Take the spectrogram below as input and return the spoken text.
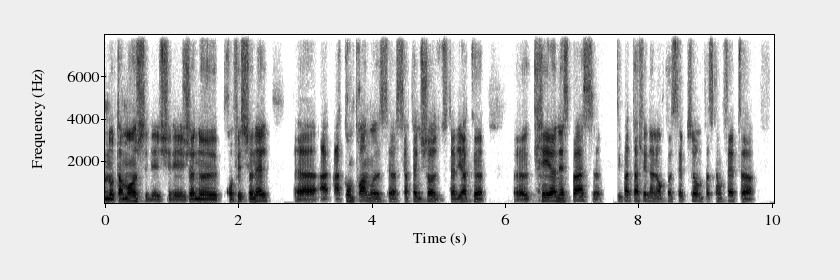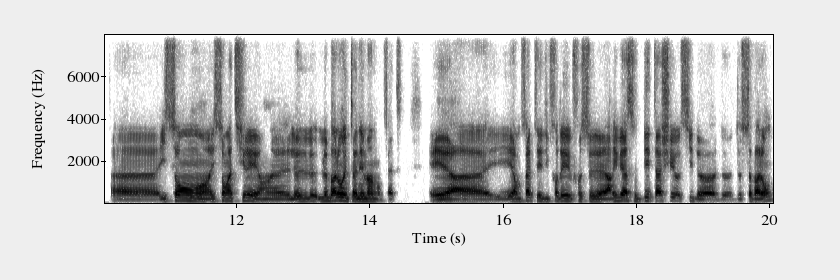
notamment chez les, chez les, jeunes professionnels, euh, à, à, comprendre certaines choses. C'est-à-dire que euh, créer un espace, c'est pas tout à fait dans leur conception, parce qu'en fait, euh, ils, sont, ils sont attirés. Hein. Le, le, ballon est un aimant, en fait. Et, euh, et, en fait, il faudrait, faut se, arriver à se détacher aussi de, de, ce ballon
